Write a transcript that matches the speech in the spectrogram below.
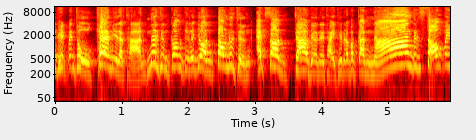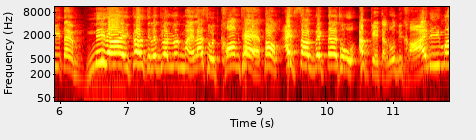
นผิดเป็นถูกแค่มีหลักฐาน นึกถึงกล้องติดรถยนต์ต้องนึกถึงแอคซอนเจ้าเดียวในไทยที่รับประกันนานถึง 2 ปีเต็ม นี่เลยกล้องติดรถยนต์รุ่นใหม่ล่าสุดคล้องแท้ต้องแอคซอนเวกเตอร์ถูกอัปเกรดจากรุ่นที่ขายดีม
